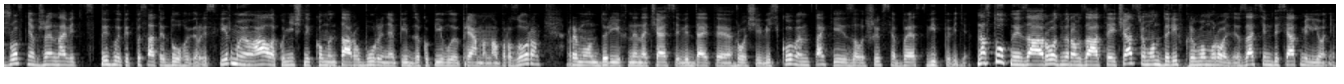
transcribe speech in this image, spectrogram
жовтня вже навіть встигли підписати договір із фірмою. А лаконічний коментар обурення під закупівлею прямо на Прозоро. Ремонт доріг не на часі. Віддайте гроші військовим, так і залишився без відповіді. Наступний за розміром за цей час ремонт доріг в Кривому Розі за 70 мільйонів.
